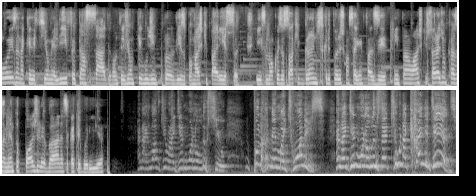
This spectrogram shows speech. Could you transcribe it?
coisa naquele filme ali foi pensado, não teve um pingo de improviso, por mais que pareça. Isso é uma coisa só que grandes escritores conseguem fazer. Então eu acho que História de um Casamento pode levar nessa categoria. And I loved you and I didn't want to lose you. But I'm in my 20s. And I didn't want to lose that too, and I kind of did.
